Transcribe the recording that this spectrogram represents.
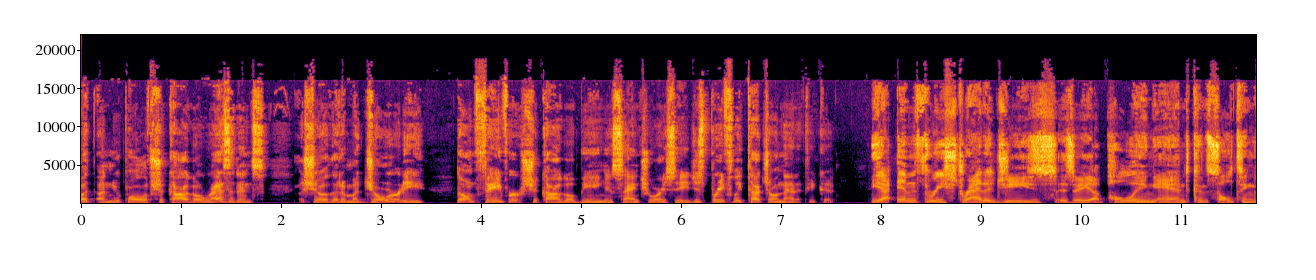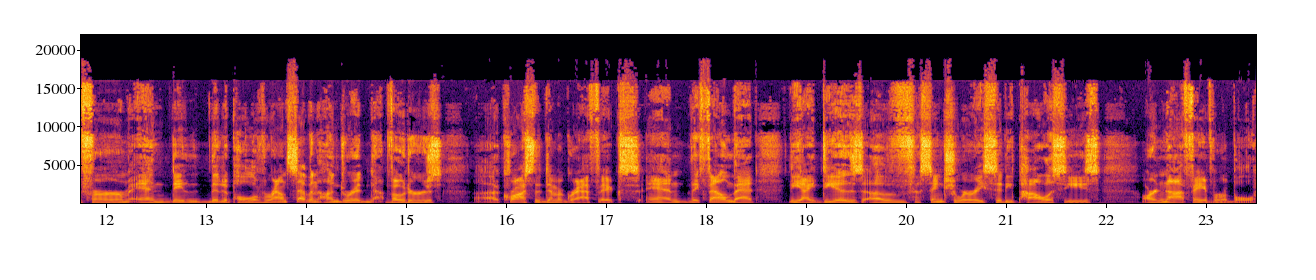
But a new poll of Chicago residents show that a majority don't favor Chicago being a sanctuary city. Just briefly touch on that if you could. Yeah, M3 Strategies is a, a, polling and consulting firm, and they did a poll of around 700 voters uh, across the demographics, and they found that the ideas of sanctuary city policies are not favorable.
